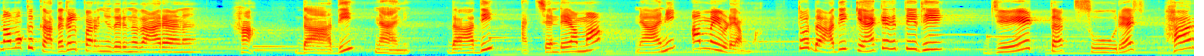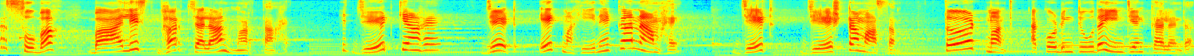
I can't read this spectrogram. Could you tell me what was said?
നമുക്ക് കഥകൾ പറഞ്ഞു തരുന്നത് ആരാണ് ഹാ ദാദി നാനി ദാദി അച്ഛന്റെ അമ്മ നാനി അമ്മയുടെ അമ്മ तो दादी क्या कहती थी जेठ तक सूरज हर सुबह बालिश भर छलांग मारता है ये जेठ क्या है जेठ एक महीने का नाम है जेठ ज्येष्ठ മാസം third month according to the Indian calendar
